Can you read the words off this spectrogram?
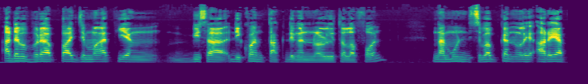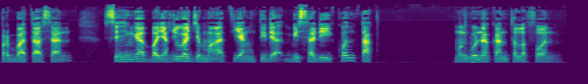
Ada beberapa jemaat yang bisa dikontak dengan melalui telepon, namun disebabkan oleh area perbatasan sehingga banyak juga jemaat yang tidak bisa dikontak menggunakan telepon.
